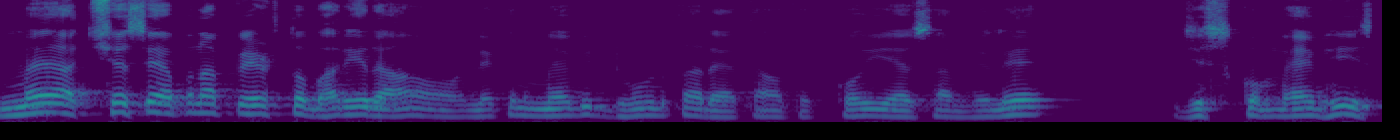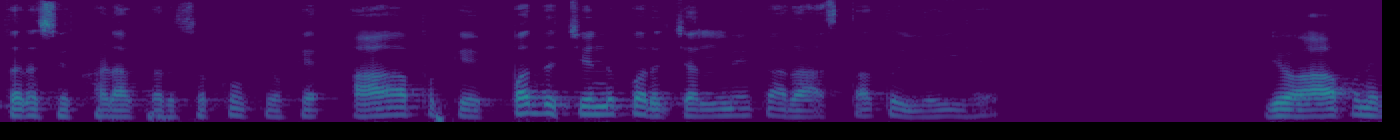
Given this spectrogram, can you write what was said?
मैं अच्छे से अपना पेट तो भर ही रहा हूँ, लेकिन मैं भी ढूंढता रहता हूँ कि कोई ऐसा मिले जिसको मैं भी इस तरह से खड़ा कर सकूँ, क्योंकि आपके पद चिन्ह पर चलने का रास्ता तो यही है। जो आपने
